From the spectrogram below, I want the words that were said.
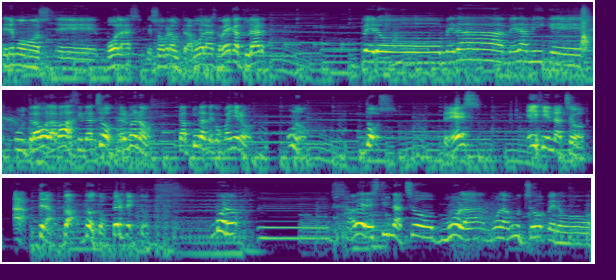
Tenemos eh, bolas de sobra, ultrabolas. Lo voy a capturar. Pero me da, me da a mí que... Ultrabola, va, Chop, hermano. Captúrate, compañero. Uno, dos, tres... Y Zindachop. Atrapadoto. Perfecto. Bueno, mmm, a ver, es Zindachop. Mola, mola mucho, pero...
